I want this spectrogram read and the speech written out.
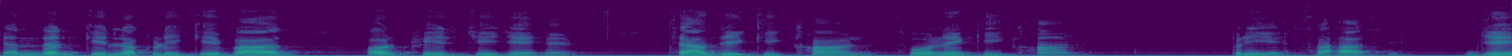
चंदन की लकड़ी के बाद और फिर चीज़ें हैं। चांदी की खान, सोने की खान। प्रिय साहसी जी,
